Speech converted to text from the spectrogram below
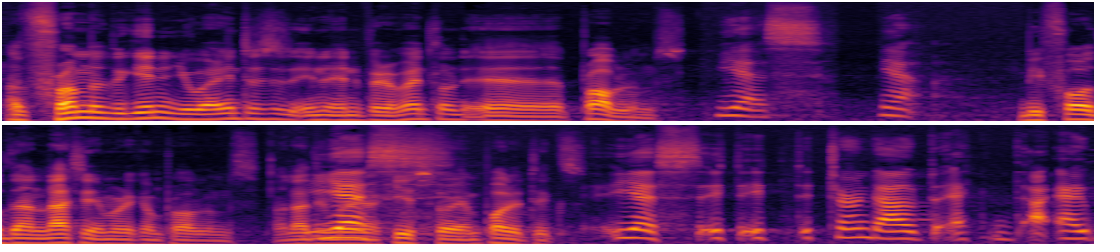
But from the beginning, you were interested in environmental uh, problems. Yes. Yeah. Before than Latin American problems, Latin yes. American history and politics. Yes, it, it, it turned out I, I,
